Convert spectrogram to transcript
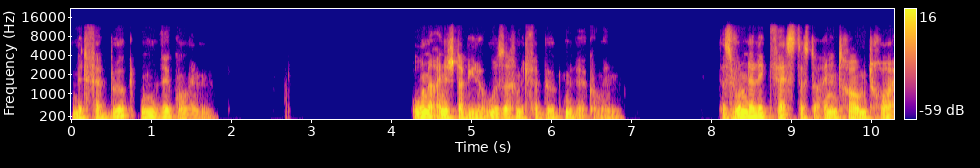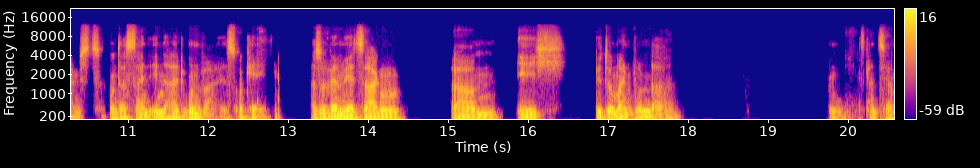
mit verbürgten Wirkungen. Ohne eine stabile Ursache mit verbürgten Wirkungen. Das Wunder legt fest, dass du einen Traum träumst und dass sein Inhalt unwahr ist. Okay, also wenn wir jetzt sagen, ähm, ich bitte um ein Wunder, und das kannst du ja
